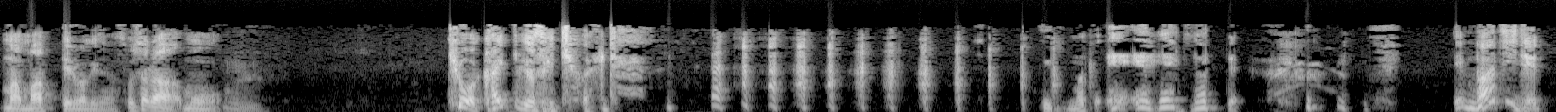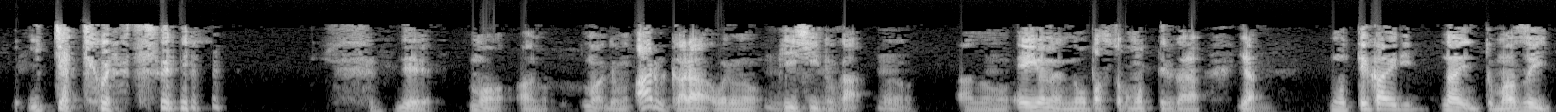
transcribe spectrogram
まあ待ってるわけじゃん。そしたらもう、うん。今日は帰ってくださいって言われて。でまた、え、え、えってなって。え、マジで？って言っちゃって、俺普通に。で、もう、あの、まあでもあるから、俺のうん PC とか、うんうんあの、A4 のノーパスとか持ってるから、いやうん持って帰りないとまずいって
